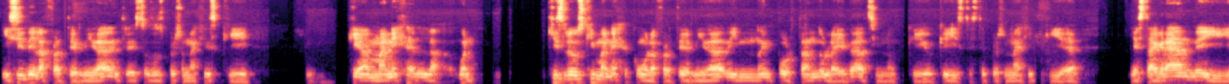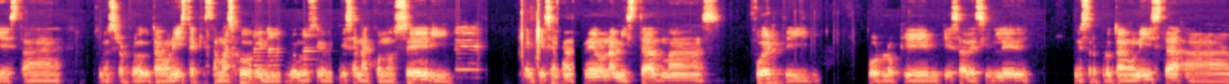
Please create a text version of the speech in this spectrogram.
y sí de la fraternidad entre estos dos personajes que que maneja la, bueno, Kislowski maneja como la fraternidad y no importando la edad, sino que, ok, está este personaje que ya, ya está grande y ya está nuestra protagonista que está más joven y luego se empiezan a conocer y empiezan a tener una amistad más fuerte y por lo que empieza a decirle nuestra protagonista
